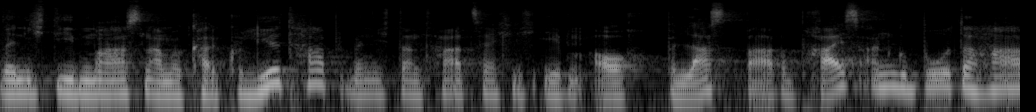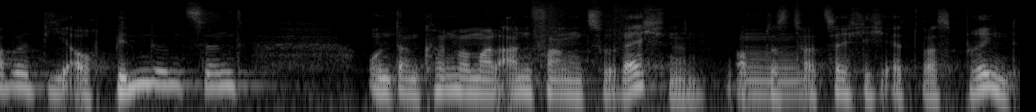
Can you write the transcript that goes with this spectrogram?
wenn ich die Maßnahme kalkuliert habe, wenn ich dann tatsächlich eben auch belastbare Preisangebote habe, die auch bindend sind. Und dann können wir mal anfangen zu rechnen, ob mhm. das tatsächlich etwas bringt.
